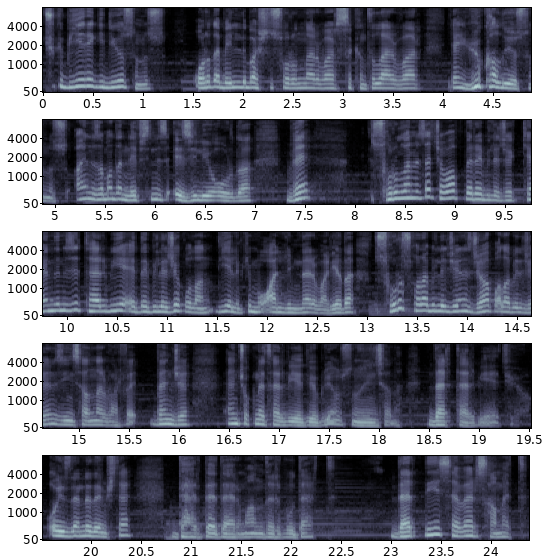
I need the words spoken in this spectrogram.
Çünkü bir yere gidiyorsunuz. Orada belli başlı sorunlar var, sıkıntılar var. Yani yük alıyorsunuz. Aynı zamanda nefsiniz eziliyor orada ve sorularınıza cevap verebilecek, kendinizi terbiye edebilecek olan diyelim ki muallimler var ya da soru sorabileceğiniz, cevap alabileceğiniz insanlar var ve bence en çok ne terbiye ediyor biliyor musunuz insana? Dert terbiye ediyor. O yüzden ne demişler? Derde dermandır bu dert. Dertliyi sever Samet.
